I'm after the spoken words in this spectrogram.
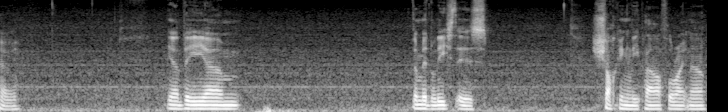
Okay. Yeah, the um, the Middle East is shockingly powerful right now.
